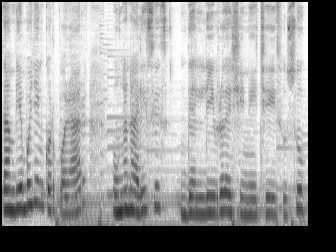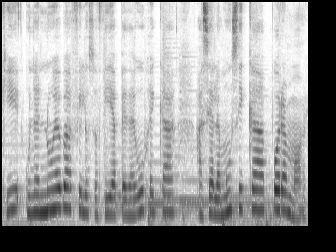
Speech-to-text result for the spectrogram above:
también voy a incorporar un análisis del libro de Shinichi Suzuki, Una nueva filosofía pedagógica hacia la música por amor.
